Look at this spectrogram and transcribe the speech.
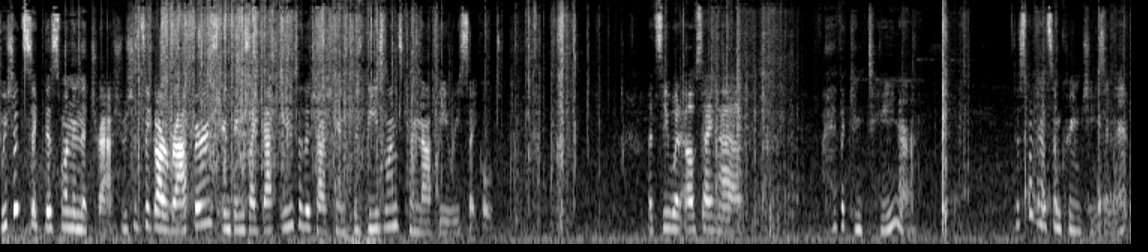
We should stick this one in the trash. We should stick our wrappers and things like that into the trash can because these ones cannot be recycled. Let's see what else I have. I have a container. This one has some cream cheese in it.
